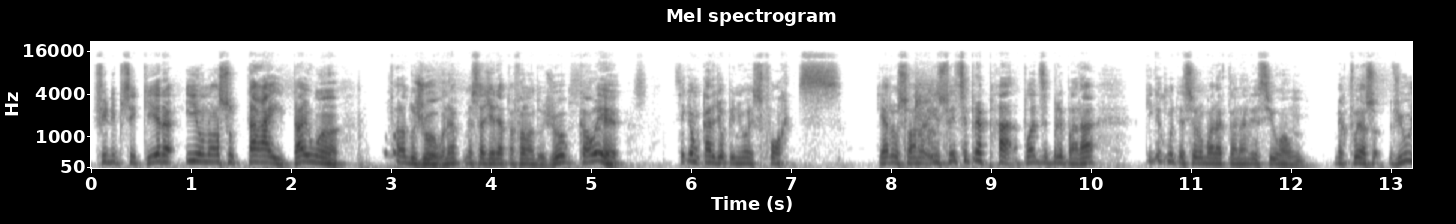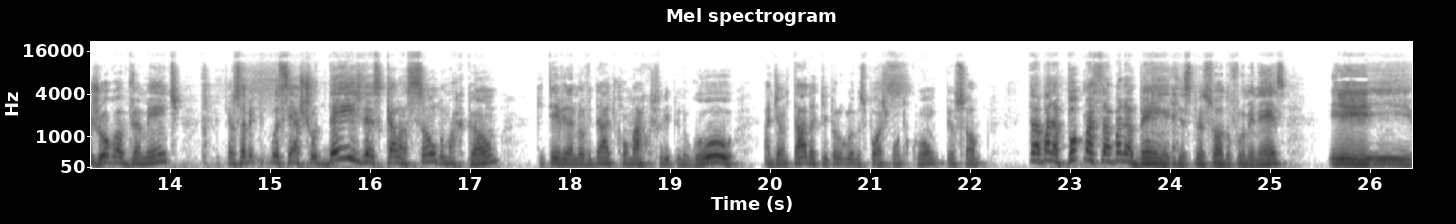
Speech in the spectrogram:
Felipe Siqueira e o nosso Tai, Taiwan. Vamos falar do jogo, né? Começar direto a falar do jogo. Cauê, você que é um cara de opiniões fortes. Quero só. Isso aí se prepara, pode se preparar. O que, que aconteceu no Maracanã nesse 1x1? Como é que foi a sua... Viu o jogo, obviamente. Quero saber o que você achou desde a escalação do Marcão, que teve a novidade com o Marcos Felipe no gol, adiantado aqui pelo Globoesporte.com. O pessoal trabalha pouco, mas trabalha bem aqui, esse pessoal do Fluminense. E, e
